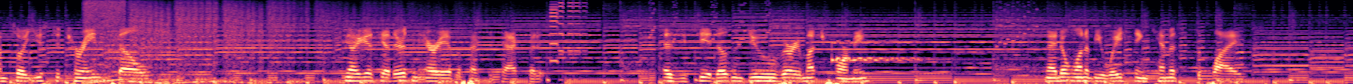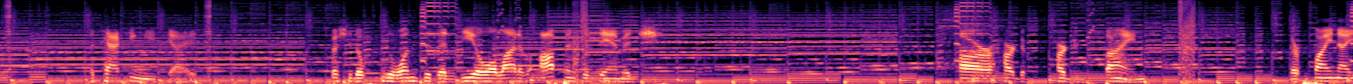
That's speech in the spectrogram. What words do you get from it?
I'm so used to terrain spells. You know, I guess, yeah, there's an area of effect attack, but it, as you see, it doesn't do very much for me. And I don't want to be wasting chemist supplies attacking these guys. Especially the, the ones that deal a lot of offensive damage are hard to hard to find. They're finite,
